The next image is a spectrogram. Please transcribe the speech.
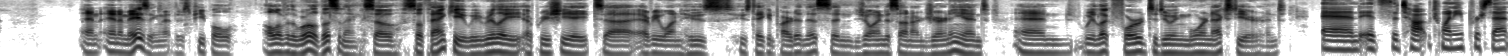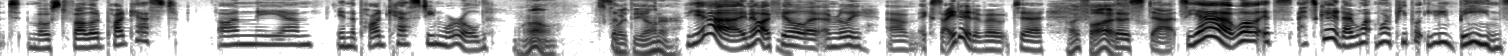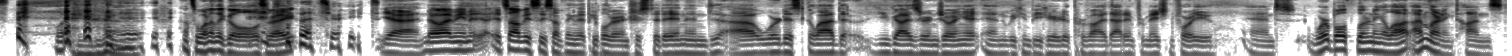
and and amazing that there's people all over the world listening. So so thank you. We really appreciate uh, everyone who's who's taken part in this and joined us on our journey, and and we look forward to doing more next year. And and it's the top 20% most followed podcast on the um, in the podcasting world. wow, it's So- quite the honor. Yeah, I know. I feel uh, I'm really um, excited about uh, High five. those stats. Yeah, well, it's it's good. I want more people eating beans. What- yeah. That's one of the goals, right? That's right. Yeah, no, I mean, it's obviously something that people are interested in, and uh, we're just glad that you guys are enjoying it, and we can be here to provide that information for you. And we're both learning a lot. I'm learning tons.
